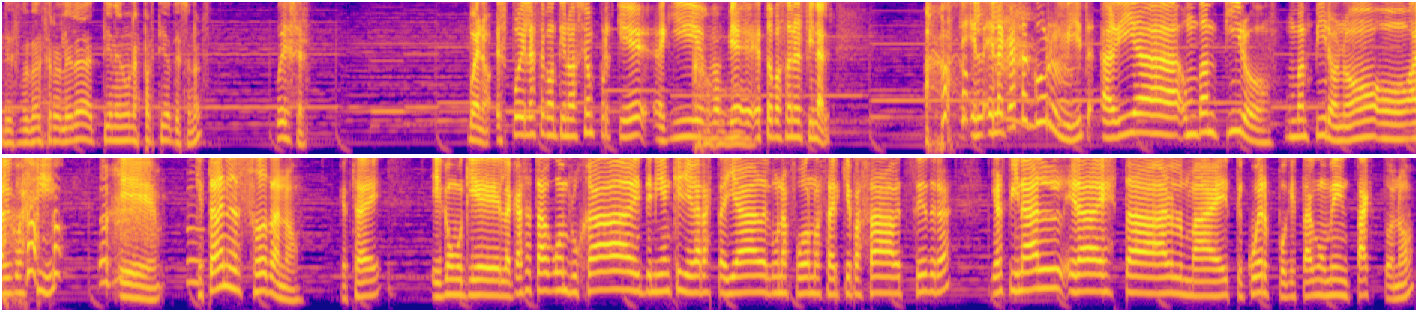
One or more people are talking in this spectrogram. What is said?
de frecuencia rolera, tienen unas partidas de eso, ¿no? Puede ser. Bueno, spoilers a continuación porque aquí Oh. esto pasó en el final. En, en la casa Corbit había un vampiro, un vampiro, ¿no? O algo así, eh, que estaba en el sótano, ¿cachai? Y como que la casa estaba como embrujada y tenían que llegar hasta allá de alguna forma, saber qué pasaba, etc. Y al final era esta alma, este cuerpo que estaba como medio intacto, ¿no?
